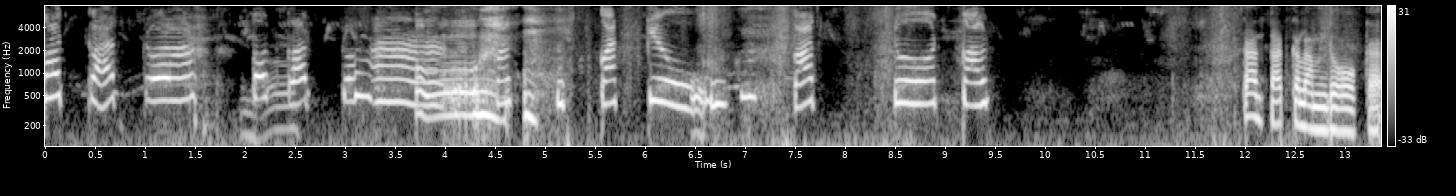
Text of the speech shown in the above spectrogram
กดกัดจ้ากดกัดจ้า ๆโอ้ย กัดกิ้วกัดตูดกัด การ ตัดกระลำดอกอะ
